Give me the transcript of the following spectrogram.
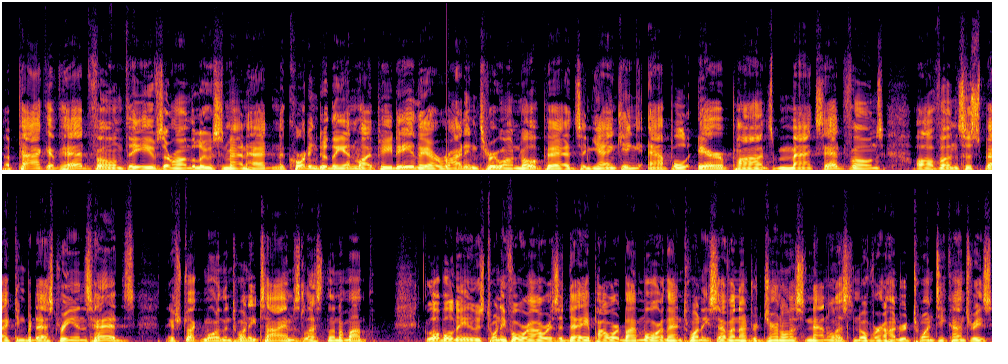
A pack of headphone thieves are on the loose in Manhattan. According to the NYPD, they are riding through on mopeds and yanking Apple AirPods Max headphones off unsuspecting pedestrians' heads. They've struck more than 20 times less than a month. Global news 24 hours a day, powered by more than 2,700 journalists and analysts in over 120 countries.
